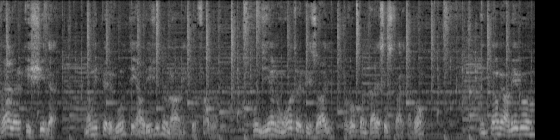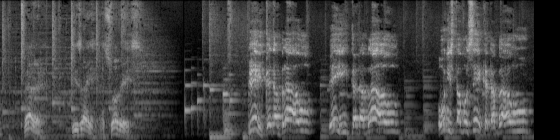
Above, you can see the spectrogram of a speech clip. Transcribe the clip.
Veller Ishida. Não me perguntem a origem do nome, por favor. Um dia, num outro episódio, eu vou contar essa história, tá bom? Então, meu amigo Veller, diz aí, é a sua vez. Ei, Cadablau! Ei, Cadablau! Onde está você, Cadablau?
